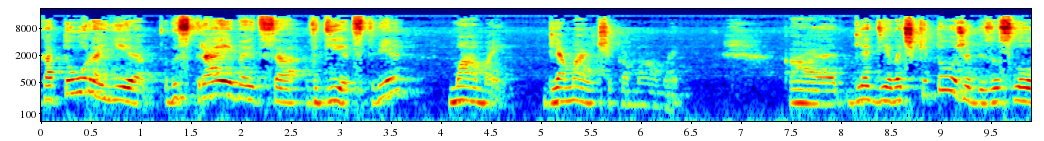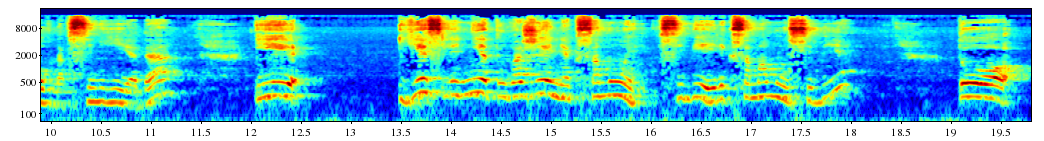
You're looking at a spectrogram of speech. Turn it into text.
которое выстраивается в детстве мамой, для мальчика мамой. А для девочки тоже, безусловно, в семье, да, и если нет уважения к самой себе или к самому себе, то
